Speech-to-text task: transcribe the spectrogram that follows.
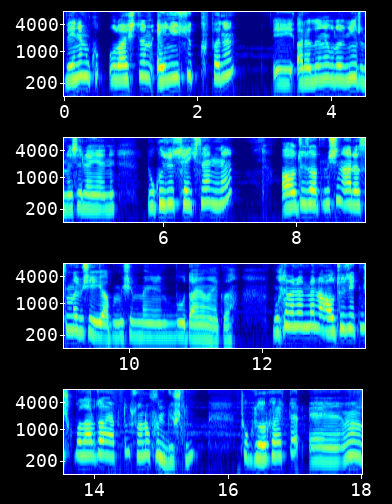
Benim ulaştığım en iyisi kupanın e, aralığını bulabiliyoruz. Mesela yani 980 ile 660'ın arasında bir şey yapmışım ben bu Dynamite'la. Muhtemelen ben 670 kupalarda yaptım sonra full düştüm. Çok zor karakter Ee, ama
